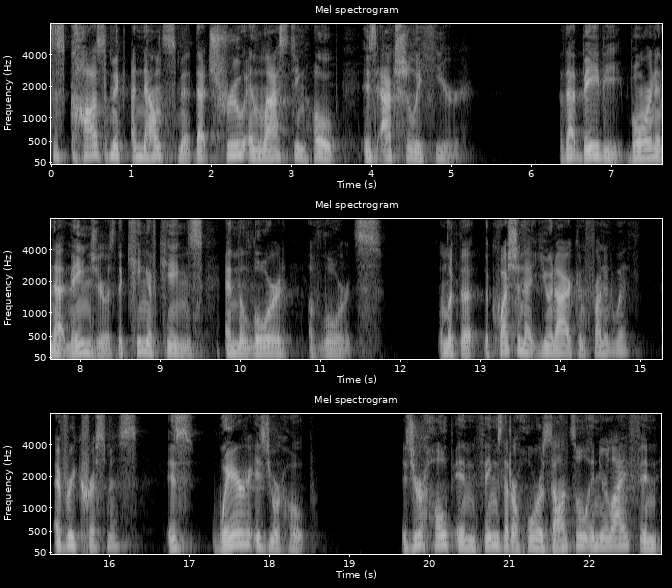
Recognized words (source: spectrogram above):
this cosmic announcement that true and lasting hope is actually here. That baby born in that manger was the King of Kings and the Lord of Lords. And look, the, the question that you and I are confronted with every Christmas is where is your hope? Is your hope in things that are horizontal in your life, in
